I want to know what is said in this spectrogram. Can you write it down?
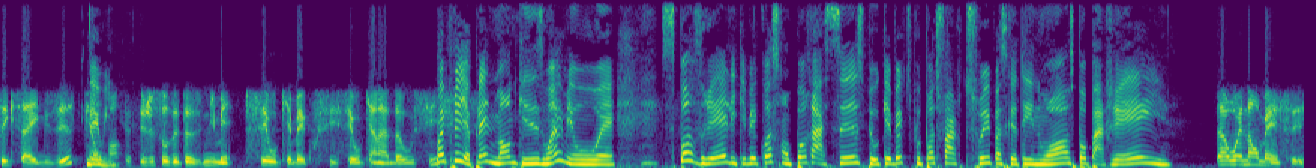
sait que ça existe. Ben on pense que c'est juste aux États-Unis, mais c'est au Québec aussi, c'est au Canada aussi. Oui, puis il y a plein de monde qui disent ouais, mais au c'est pas vrai, les Québécois sont pas racistes, puis au Québec, tu peux pas te faire tuer parce que t'es noir, c'est pas pareil. Ah ouais, non, mais c'est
